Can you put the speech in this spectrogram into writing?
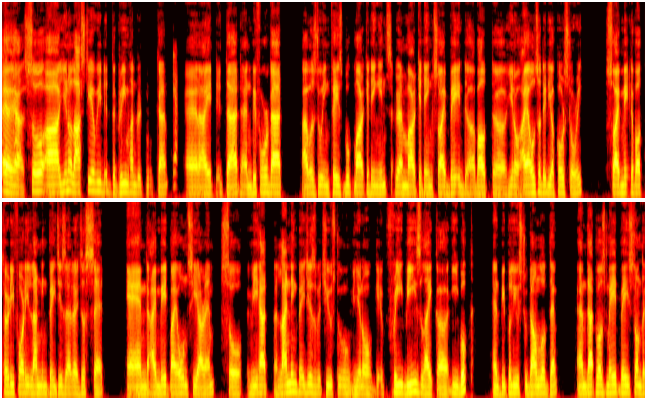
Yeah, yeah. So, uh, you know, last year we did the Dream Hundred Bootcamp, yeah, and I did that. And before that, I was doing Facebook marketing, Instagram marketing. So I made about, uh, you know, I also did your core story. So I made about 30, 40 landing pages, as I just said. And I made my own CRM. So we had landing pages which used to, you know, give freebies like uh, ebook, and people used to download them and that was made based on the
